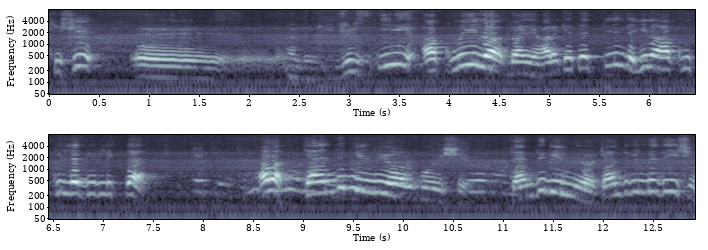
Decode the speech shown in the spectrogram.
Kişi eee cüz'i aklıyla dahi hareket ettiğinde yine aklı külle birlikte. Ama kendi bilmiyor bu işi. Kendi bilmiyor. Kendi bilmediği için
